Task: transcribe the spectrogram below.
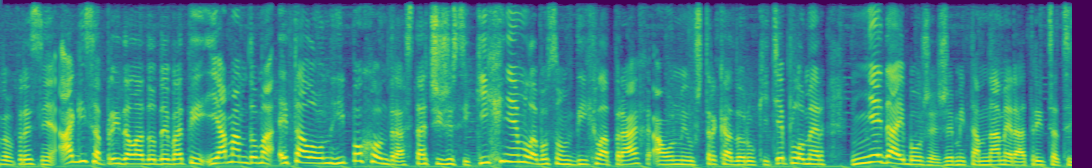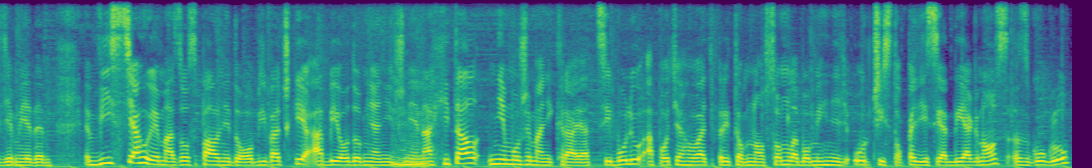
áno, presne. Agi sa pridala do debaty. Ja mám doma etalón hypochondra. Stačí, že si kichnem, lebo som vdýchla prach a on mi už trká do ruky teplomer. Nedaj Bože, že mi tam namerá 37,1. Vysťahuje ma zo spálne do obývačky, aby odo mňa nič mm. nenachytal. Nemôžem ani krájať cibuľu a poťahovať pritom nosom, lebo mi hneď určí 150 diagnóz z Google.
